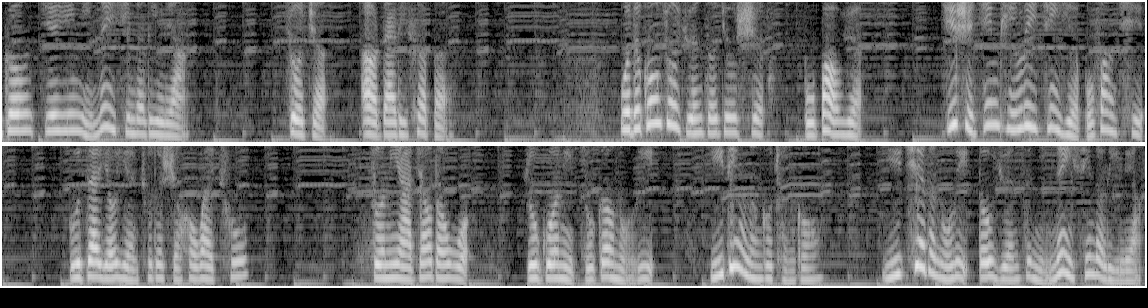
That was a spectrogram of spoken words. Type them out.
功皆因你内心的力量。作者：奥黛丽·赫本。我的工作原则就是不抱怨，即使精疲力尽也不放弃，不在有演出的时候外出。索尼娅教导我：如果你足够努力，一定能够成功。一切的努力都源自你内心的力量。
